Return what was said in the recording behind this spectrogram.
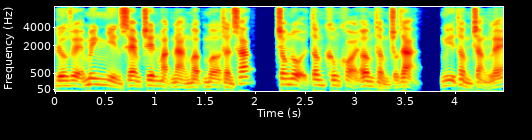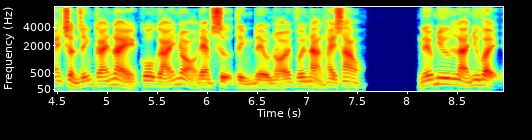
Đường duệ minh nhìn xem trên mặt nàng mập mờ thần sắc, trong nội tâm không khỏi âm thầm chột dạ nghĩ thầm chẳng lẽ trần dĩnh cái này cô gái nhỏ đem sự tình đều nói với nàng hay sao? Nếu như là như vậy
